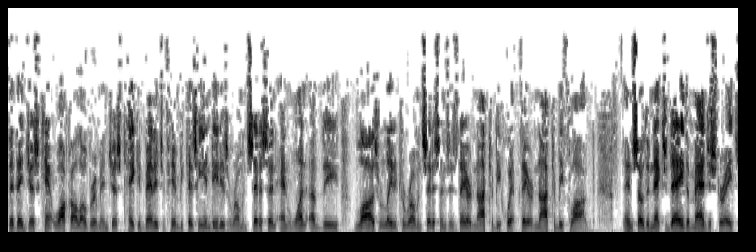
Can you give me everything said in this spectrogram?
that they just can't walk all over him and just take advantage of him because he indeed is a Roman citizen and one of the laws related to Roman citizens is they are not to be whipped. They are not to be flogged. And so the next day the magistrates,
